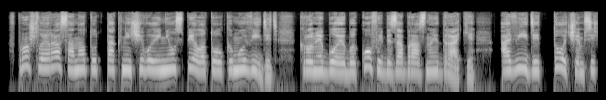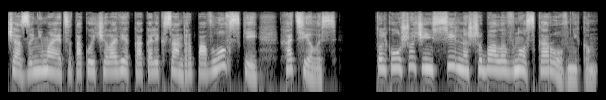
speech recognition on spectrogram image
В прошлый раз она тут так ничего и не успела толком увидеть, кроме боя быков и безобразной драки, а видеть то, чем сейчас занимается такой человек, как Александр Павловский, хотелось. Только уж очень сильно шибало в нос коровником.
